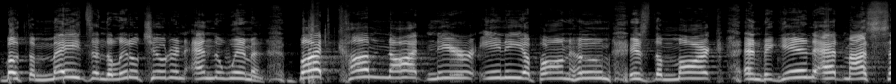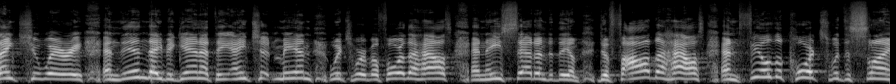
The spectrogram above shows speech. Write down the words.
both the maids and the little children and the women. But come not near any upon whom is the mark, and begin at my sanctuary. And then they began at the ancient men which were before the house. And he said unto them, Defile the house and fill the courts with the slain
